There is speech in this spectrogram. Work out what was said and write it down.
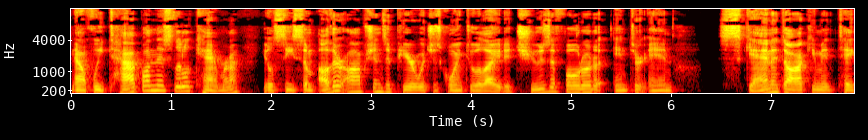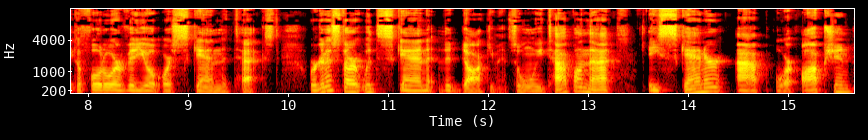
Now, if we tap on this little camera, you'll see some other options appear, which is going to allow you to choose a photo to enter in scan a document, take a photo or video, or scan the text. We're going to start with scan the document. So when we tap on that, a scanner app or option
